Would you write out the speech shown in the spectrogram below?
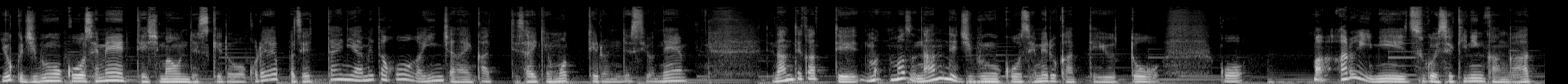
よく自分をこう責めてしまうんですけどこれやっぱ絶対にやめた方がいいんじゃないかって最近思ってるんですよね。でなんでかってままず何で自分をこう責めるかっていうとこうまあある意味すごい責任感があって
